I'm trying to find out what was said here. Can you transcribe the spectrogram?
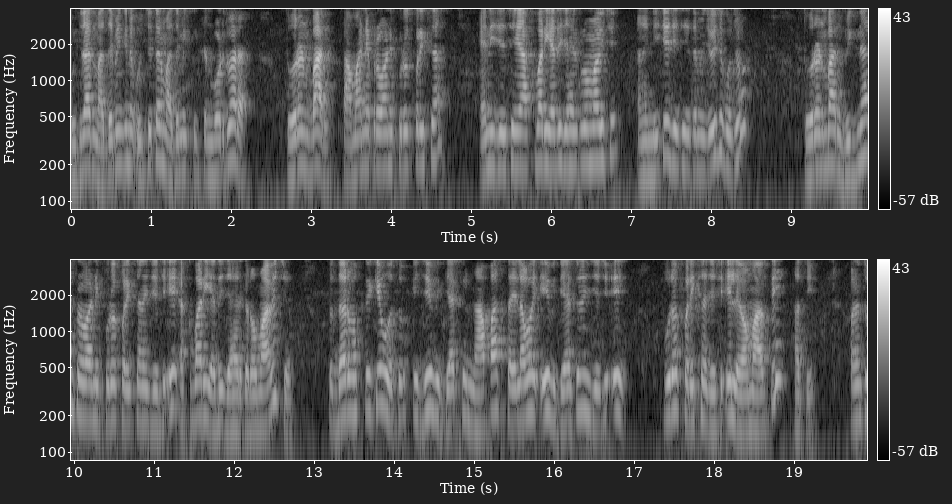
ગુજરાત માધ્યમિક અને ઉચ્ચતર માધ્યમિક શિક્ષણ બોર્ડ દ્વારા ધોરણ બાર સામાન્ય પ્રવાહની પૂરક પરીક્ષા, એની જે છે એ અખબાર યાદી જાહેર કરવામાં આવી છે. અને નીચે જે છે તમે જોઈ શકો છો, ધોરણ બાર વિજ્ઞાન પ્રવાહની પૂરક પરીક્ષાની જે છે એ અખબાર યાદી જાહેર કરવામાં આવી છે. તો દર વખતે કેવું હતું કે જે વિદ્યાર્થીઓ નાપાસ થયેલા હોય એ વિદ્યાર્થીઓની જે છે એ પૂરક પરીક્ષા જે છે એ લેવામાં આવતી હતી. પરંતુ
